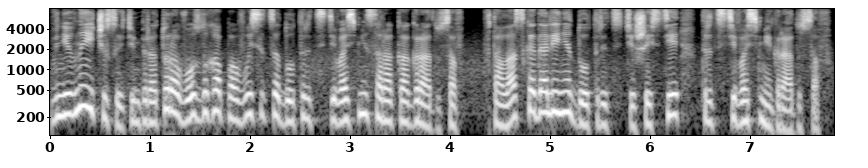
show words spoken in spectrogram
в дневные часы температура воздуха повысится до 38-40 градусов, в Таласской долине до 36-38 градусов.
